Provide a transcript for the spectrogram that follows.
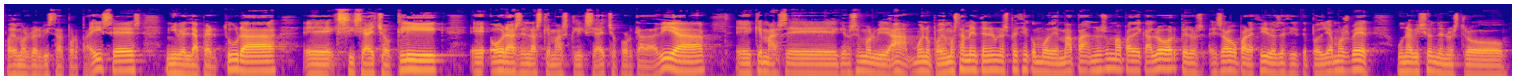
Podemos ver vistas por países, nivel de apertura, eh, si se ha hecho clic, eh, horas en las que más clic se ha hecho por cada día, eh, ¿qué más? que no se me olvide. Ah, bueno, podemos también tener una especie como de mapa, no es un mapa de calor, pero es algo parecido, es decir, te podríamos ver una visión de nuestro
